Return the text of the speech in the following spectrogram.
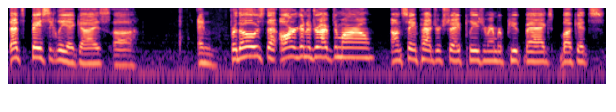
that's basically it, guys. Uh, and for those that are going to drive tomorrow on St. Patrick's Day, please remember puke bags, buckets.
